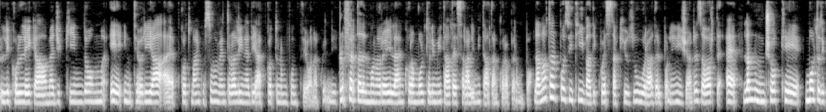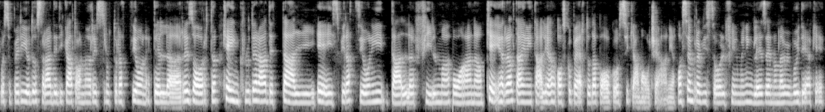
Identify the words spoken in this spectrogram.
li collega a Magic Kingdom e in teoria a Epcot, ma in questo momento la linea di Epcot non funziona, quindi l'offerta del monorail è ancora molto limitata e sarà limitata ancora per un po'. La nota positiva di questa chiusura del Polynesian Resort è l'annuncio che molto di questo periodo sarà dedicato a una ristrutturazione del resort che includerà dettagli e ispirazioni dal film Moana, che in realtà in Italia ho scoperto da poco si chiama Oceania. Ho sempre visto il film in inglese e non avevo idea che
